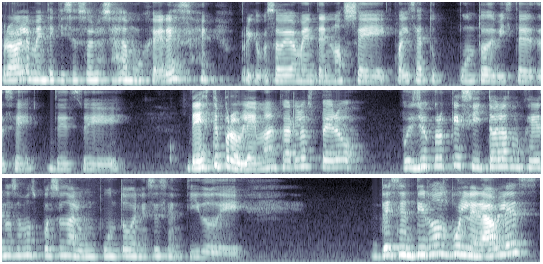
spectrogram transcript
probablemente quizás solo sea de mujeres, porque pues obviamente no sé cuál sea tu punto de vista desde ese, desde, de este problema, Carlos, pero pues yo creo que sí, todas las mujeres nos hemos puesto en algún punto en ese sentido de, de sentirnos vulnerables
